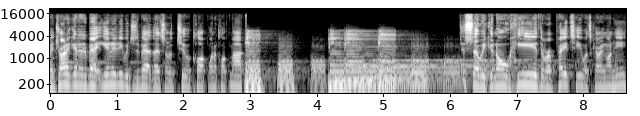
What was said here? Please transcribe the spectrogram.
Been trying to get it about Unity, which is about that sort of two o'clock, one o'clock mark. Just so we can all hear the repeats, hear what's going on here.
